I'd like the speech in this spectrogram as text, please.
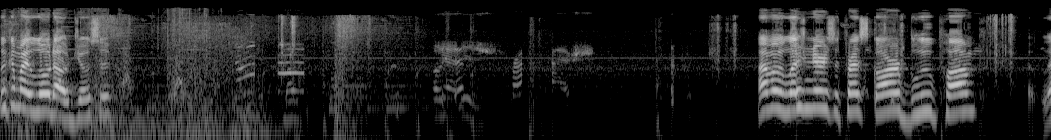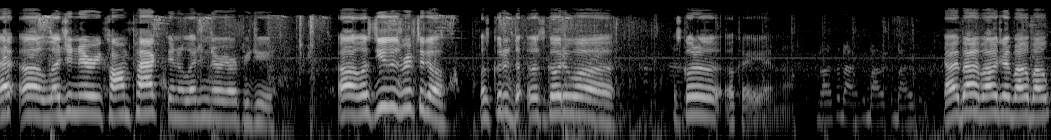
Look at my loadout, Joseph. I have a legendary suppressed scar, blue pump, le- uh, legendary compact, and a legendary RPG. Uh, let's use this rift to go. Let's go to let's go to uh let's go to okay yeah no. Bow, bow, bow, bow, bow. Bow bow bow bow bow bow.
